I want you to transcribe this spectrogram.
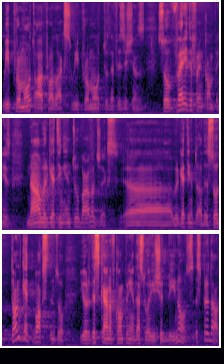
We promote our products, we promote to the physicians. So very different companies. Now we're getting into biologics. Uh, we're getting into others. So don't get boxed into you're this kind of company and that's where you should be. No, spread out.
